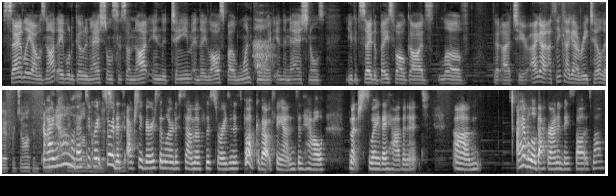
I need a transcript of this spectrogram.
Sadly, I was not able to go to nationals since I'm not in the team, and they lost by one point in the nationals. You could say the baseball gods love that I cheer. I got. I think I got to retell that for Jonathan. Fink. I know. That's a great that story. That's actually very similar to some of the stories in his book about fans and how much sway they have in it. Um, I have a little background in baseball as well.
